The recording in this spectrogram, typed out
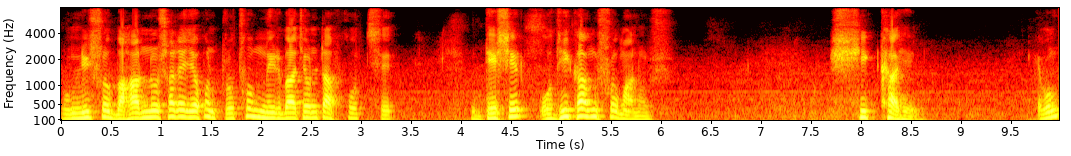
উনিশশো সালে যখন প্রথম নির্বাচনটা হচ্ছে, দেশের অধিকাংশ মানুষ শিক্ষাহীন এবং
